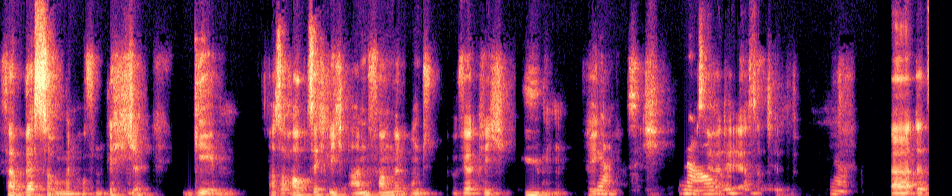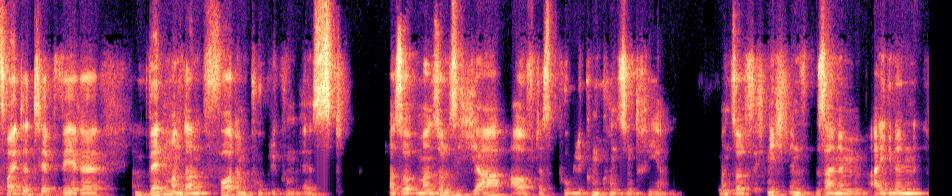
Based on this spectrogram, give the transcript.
Verbesserungen hoffentlich geben. Also hauptsächlich anfangen und wirklich üben, regelmäßig. Ja, genau. Das wäre der erste Tipp. Ja. Äh, der zweite Tipp wäre, wenn man dann vor dem Publikum ist, also man soll sich ja auf das Publikum konzentrieren. Man soll sich nicht in seinem eigenen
